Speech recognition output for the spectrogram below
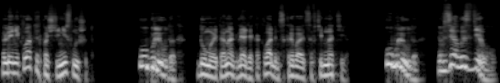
Ленни Кларк их почти не слышит. «Ублюдок», — думает она, глядя, как Лабин скрывается в темноте. «Ублюдок! Взял и сделал!»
